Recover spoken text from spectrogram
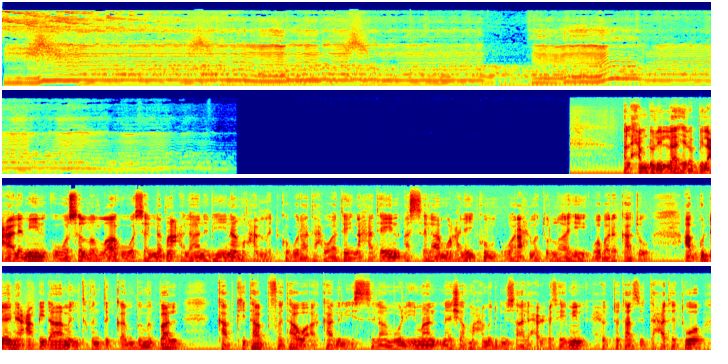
Hmm. الحمد لله رب العالمين وصلى الله وسلم على نبينا محمد. كبرات أحواتين حتين السلام عليكم ورحمة الله وبركاته. أب قدين عقيدة من تقنتك بمبال. كاب كتاب فتاوى أركان الإسلام والإيمان نا شيخ محمد بن صالح العثيمين حتتات زتحتتو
